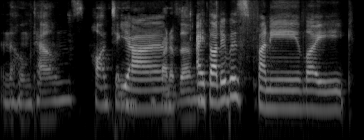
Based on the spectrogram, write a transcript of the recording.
in the hometowns haunting Yeah. in front of them. I thought it was funny, like,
